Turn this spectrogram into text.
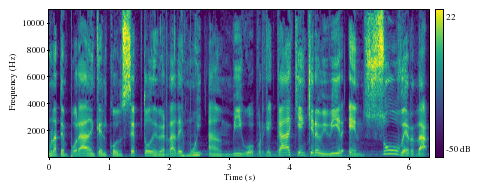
una temporada en que el concepto de verdad es muy ambiguo porque cada quien quiere vivir en su verdad.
